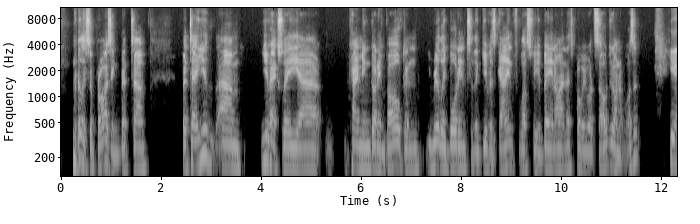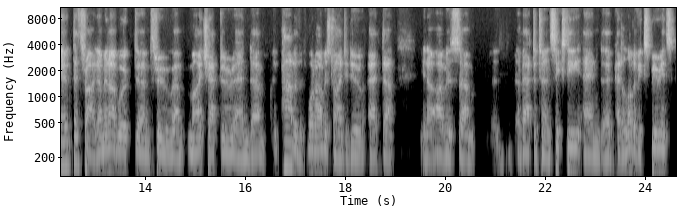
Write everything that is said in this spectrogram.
really surprising. But um, but uh, you um, you've actually uh, came in, got involved, and you really bought into the giver's gain philosophy of BNI, and that's probably what sold you on it, was it? Yeah, that's right. I mean, I worked um, through um, my chapter, and um, part of what I was trying to do at, uh, you know, I was um, about to turn 60 and uh, had a lot of experience.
